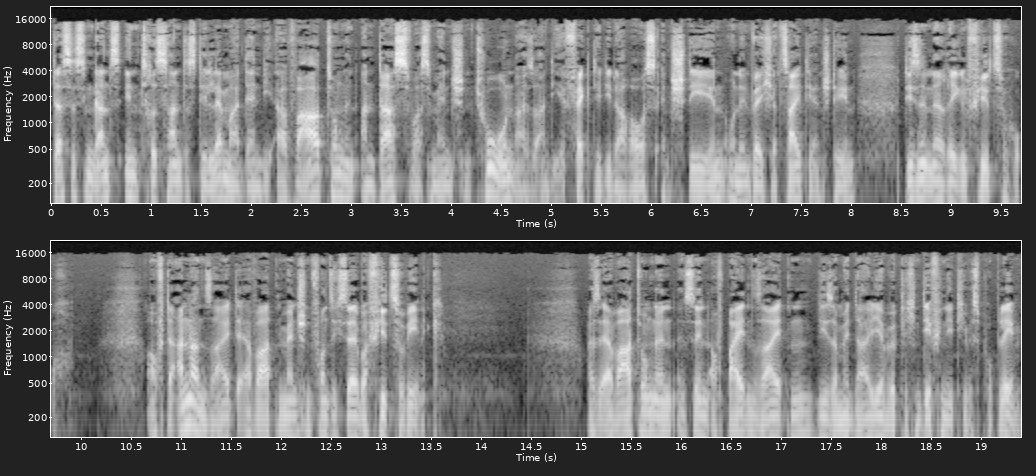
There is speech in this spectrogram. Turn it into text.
das ist ein ganz interessantes Dilemma, denn die Erwartungen an das, was Menschen tun, also an die Effekte, die daraus entstehen und in welcher Zeit die entstehen, die sind in der Regel viel zu hoch. Auf der anderen Seite erwarten Menschen von sich selber viel zu wenig. Also Erwartungen sind auf beiden Seiten dieser Medaille wirklich ein definitives Problem.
